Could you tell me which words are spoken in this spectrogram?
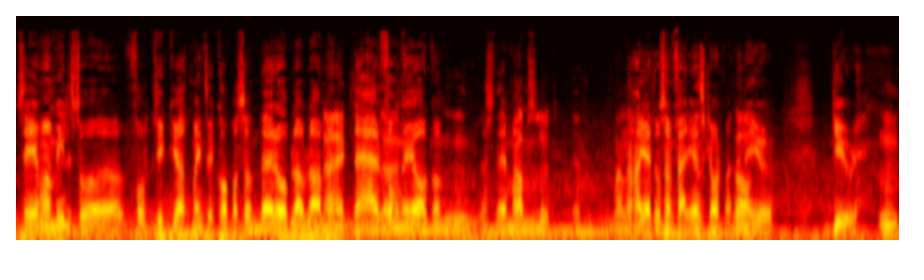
säger vad man vill så folk tycker ju att man inte ska kapa sönder och bla bla. Nej, men det här det- fångar jag. Om, Mm, alltså det, man, absolut. Man har hajat och sen färgen såklart. Men den Ja. är ju gul. Mm,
